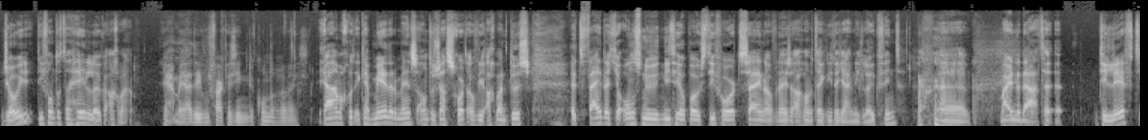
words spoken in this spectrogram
Joey, die vond het een hele leuke achtbaan. Ja, maar ja, die hoe vaak is in de konden geweest. Ja, maar goed, ik heb meerdere mensen enthousiast gehoord over die achtbaan. Dus het feit dat je ons nu niet heel positief hoort zijn over deze achtbaan... betekent niet dat jij hem niet leuk vindt. uh, maar inderdaad, uh, die lift,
